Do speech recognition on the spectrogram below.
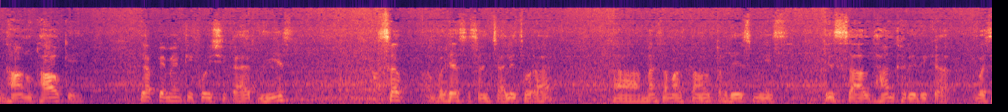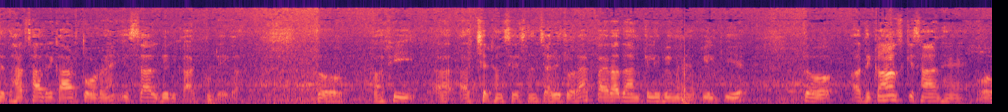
धान उठाव की या पेमेंट की कोई शिकायत नहीं है। सब बढ़िया से संचालित हो रहा है। अ, मैं समझता हूँ प्रदेश में इस इस साल धान खरीदी का वैसे तो हर साल रिकॉर्ड तोड़ रहे हैं इस साल भी रिकॉर्ड टूटेगा। तो काफ़ी अच्छे ढंग से संचालित हो रहा है। पैरा दान के लिए भी मैंने अपील की है। तो अधिकांश किसान हैं वो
